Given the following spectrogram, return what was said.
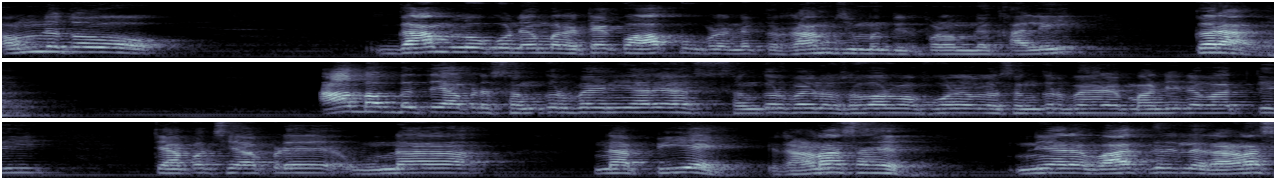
અમને તો ગામ લોકોને અમારે ટેકો આપવો પડે ને રામજી મંદિર પણ અમને ખાલી કરાવે. આ બાબતે આપણે શંકરભાઈની યારે શંકરભાઈનો સવારમાં ફોન આવેલો શંકરભાઈ માંડીને વાત કરી. ત્યાં પછી આપણે ઉનાના પીઆઈ રાણા સાહેબની યારે વાત કરી, એટલે રાણા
